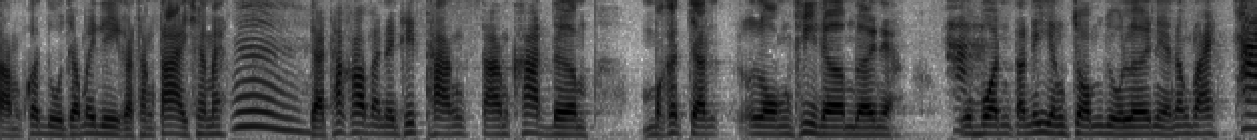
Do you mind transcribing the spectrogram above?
ต่ำก็ดูจะไม่ดีกับทางใต้ใช่ไหมอืมแต่ถ้าเข้ามาในทิศทางตามคาดเดิม มันก็จะลงที่เดิมเลยเนี่ย ค่ะ อุบลตอนนี้ยังจมอยู่เลยเนี่ยน้องไบร์ทใช่ค่ะ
